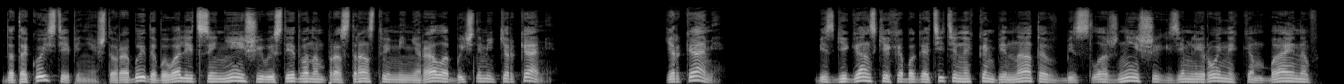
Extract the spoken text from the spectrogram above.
До такой степени, что рабы добывали ценнейший в исследованном пространстве минерал обычными кирками. Кирками, без гигантских обогатительных комбинатов, без сложнейших землеройных комбайнов.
